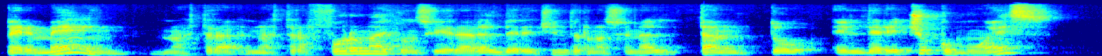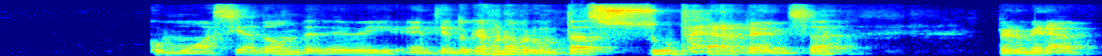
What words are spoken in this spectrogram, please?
permeen nuestra, nuestra forma de considerar el derecho internacional, tanto el derecho como es, como hacia dónde debe ir. Entiendo que es una pregunta súper densa, pero mira,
